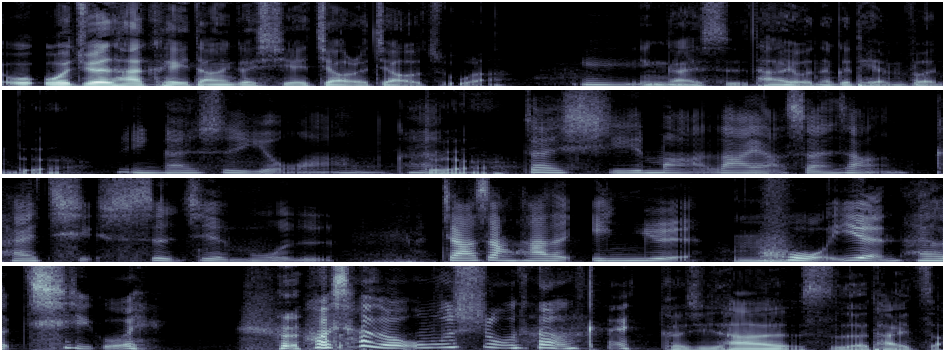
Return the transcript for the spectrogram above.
我我觉得他可以当一个邪教的教主了，嗯，应该是他有那个天分的，应该是有啊。对啊，在喜马拉雅山上开启世界末日，加上他的音乐、火焰还有气味，好像有巫术那种感觉。可惜他死的太早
